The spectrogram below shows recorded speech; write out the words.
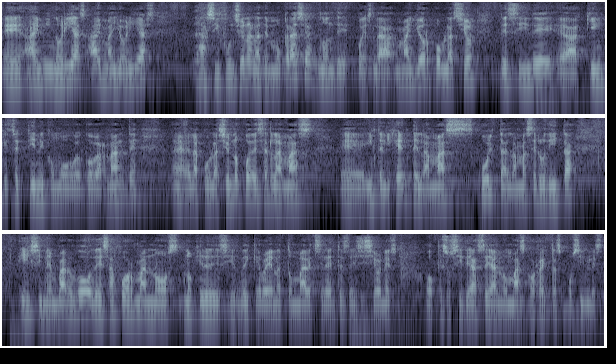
Eh, hay minorías, hay mayorías, así funciona la democracia, donde pues la mayor población decide eh, a quién que se tiene como gobernante. Eh, la población no puede ser la más inteligente, la más culta, la más erudita, y sin embargo de esa forma no, no quiere decir de que vayan a tomar excelentes decisiones o que sus ideas sean lo más correctas posibles.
